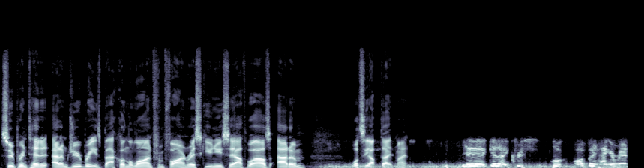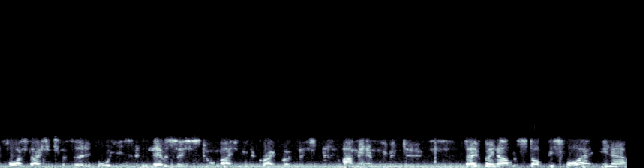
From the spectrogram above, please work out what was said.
Superintendent Adam Dewberry is back on the line from Fire and Rescue New South Wales. Adam, what's the update, mate? Yeah, g'day, Chris. Look, I've been hanging around fire stations for 34 years, and it never ceases me the great work these uh, men and women do. They've been able to stop this fire in a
